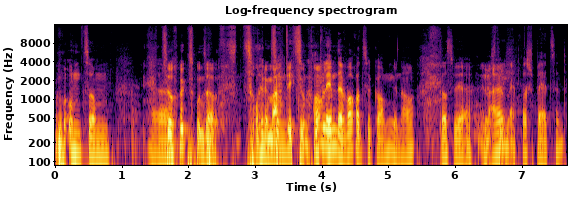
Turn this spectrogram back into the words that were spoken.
um zum, äh, zurück zu unserer zurück Problematik zum, zu zum kommen. Problem der Woche zu kommen, genau. Dass wir in Richtig. allem etwas spät sind.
